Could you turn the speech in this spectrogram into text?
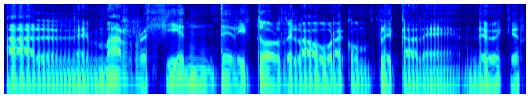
al más reciente editor de la obra completa de, de Becker.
